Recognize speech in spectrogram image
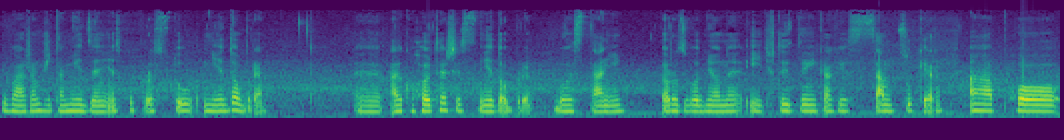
uważam, że tam jedzenie jest po prostu niedobre. E, alkohol też jest niedobry, bo jest tani, rozwodniony i w tych drinkach jest sam cukier, a po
